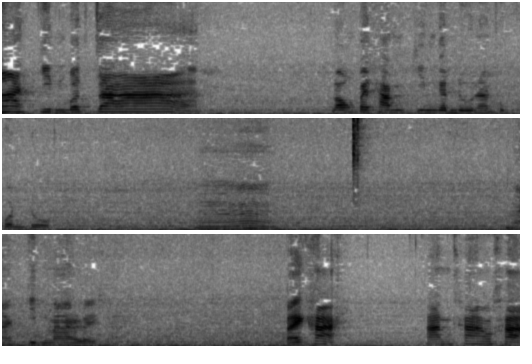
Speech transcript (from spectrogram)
น่ากินบ่จ้า ลองไปทำกินกันดูนะทุกคนดูอืมน่ากินมากเลยค่ะ ไปค่ะ ทานข้าวค่ะ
